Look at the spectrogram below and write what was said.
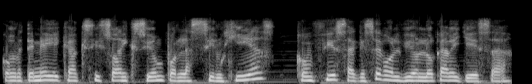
Y su adicción por las cirugías, confiesa que se volvió loca belleza.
